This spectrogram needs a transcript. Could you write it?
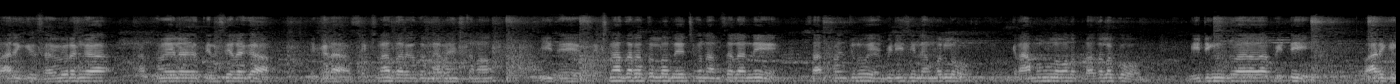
వారికి సవివరంగా అర్థమయ్యేలాగా తెలిసేలాగా ఇక్కడ శిక్షణా తరగతులు నిర్వహిస్తున్నాం. ఈ శిక్షణా తరగతుల్లో నేర్చుకున్న అంశాలన్నీ సర్పంచులు ఎంపీటీసీ నెంబర్లు గ్రామంలో ఉన్న ప్రజలకు మీటింగ్ ద్వారా పెట్టి వారికి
